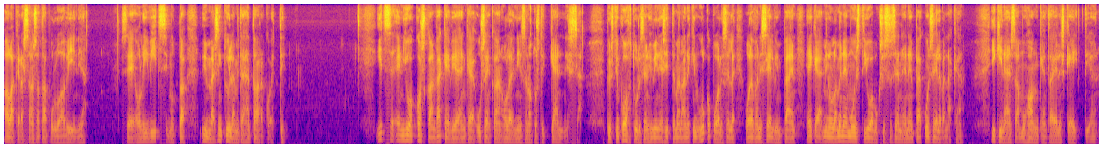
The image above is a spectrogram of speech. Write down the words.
alakerrassa on sata pulloa viiniä. Se oli vitsi, mutta ymmärsin kyllä, mitä hän tarkoitti. Itse en juo koskaan väkeviä enkä useinkaan ole niin sanotusti kännissä. Pystyn kohtuullisen hyvin esittämään ainakin ulkopuoliselle olevani selvinpäin, eikä minulla mene muisti juovuksissa sen enempää kuin selvänäkään. Ikinä en sammu hankeen tai edes keittiöön.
